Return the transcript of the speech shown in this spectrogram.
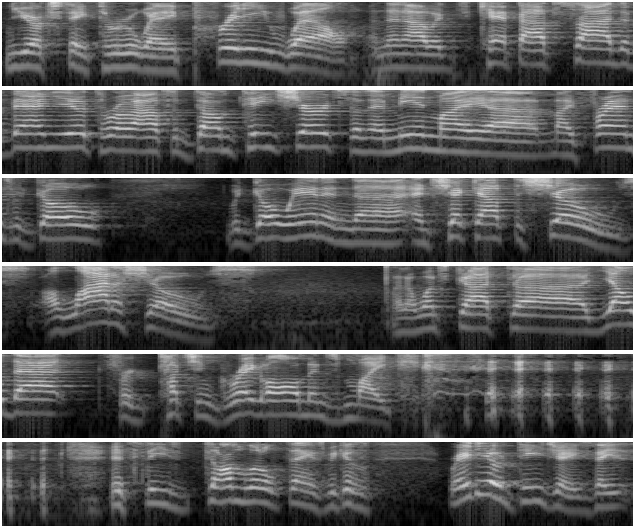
new york state thruway pretty well. And then i would camp outside the venue throw out some dumb t-shirts and then me and my uh, my friends would go would go in and uh, and check out the shows a lot of shows. And I once got uh, yelled at for touching Gregg Allman's mic. it's these dumb little things because radio DJs, they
